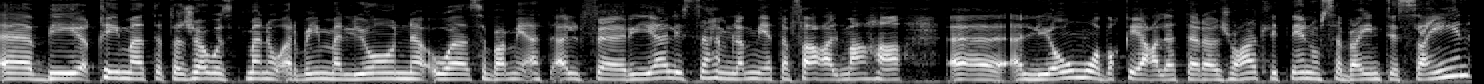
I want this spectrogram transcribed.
بقيمة تتجاوز 48 مليون و700 ألف ريال. السهم لم يتفاعل معها آه، اليوم وبقي على تراجعات ل 72 90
